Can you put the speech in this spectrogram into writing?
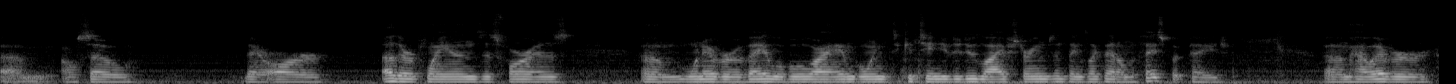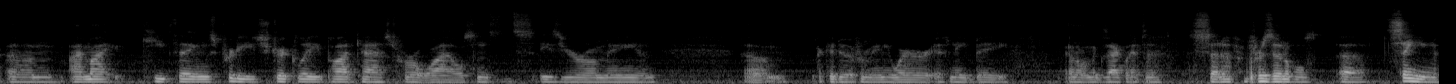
Um, also, there are other plans as far as um, whenever available. I am going to continue to do live streams and things like that on the Facebook page. Um, however, um, I might keep things pretty strictly podcast for a while since it's easier on me and um, I could do it from anywhere if need be. I don't exactly have to set up a presentable uh, scene,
